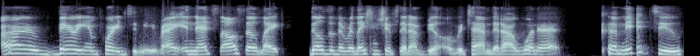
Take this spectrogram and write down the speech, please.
are very important to me, right? And that's also like those are the relationships that I've built over time that I want to commit to.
